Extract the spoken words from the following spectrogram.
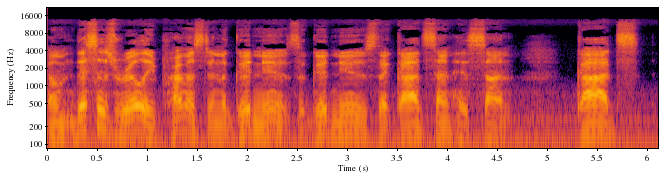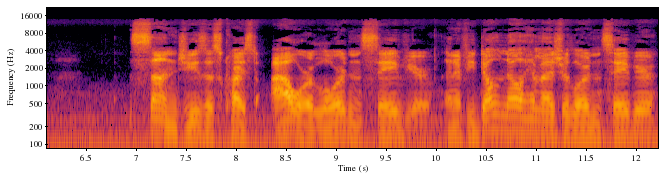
And this is really premised in the good news the good news that God sent his Son. God's Son, Jesus Christ, our Lord and Savior. And if you don't know him as your Lord and Savior,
